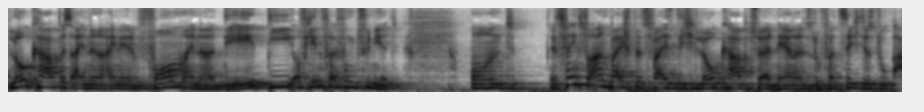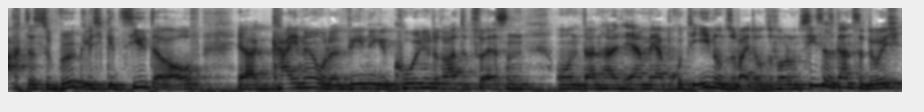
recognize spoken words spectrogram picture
Low Carb ist eine, eine Form einer Diät, die auf jeden Fall funktioniert. Und Jetzt fängst du an, beispielsweise dich low carb zu ernähren, also du verzichtest, du achtest wirklich gezielt darauf, ja, keine oder wenige Kohlenhydrate zu essen und dann halt eher mehr Protein und so weiter und so fort und ziehst das Ganze durch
